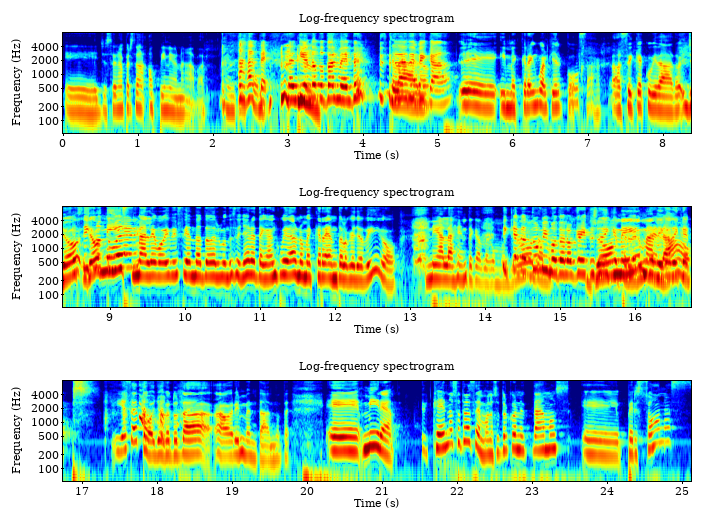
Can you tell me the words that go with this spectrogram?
Eh, yo soy una persona opinionada. Entonces, te, te, entiendo totalmente. claro, eh, y me creen cualquier cosa. Así que cuidado. Yo, yo misma le voy diciendo a todo el mundo, señores, tengan cuidado, no me crean todo lo que yo digo. Ni a la gente que habla como y yo. Que tú mismo te lo crees. Tú yo que, misma digo, que, y ese tollo que tú estás ahora inventándote. Eh, mira, ¿qué nosotros hacemos? Nosotros conectamos eh, personas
